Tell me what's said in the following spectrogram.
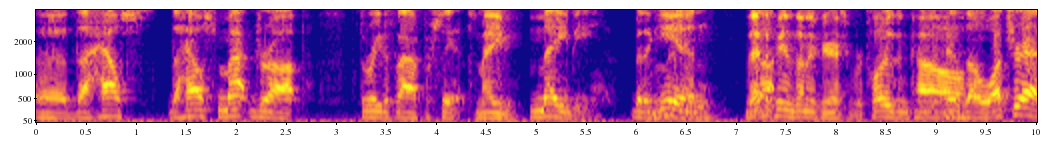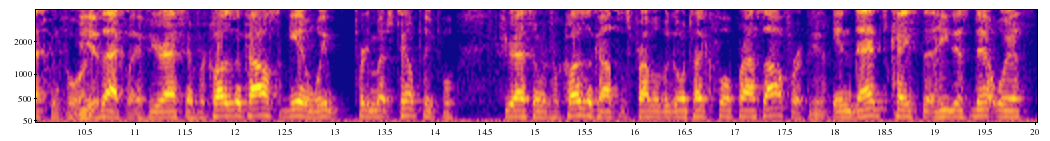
uh, the house the house might drop three to five percent, Maybe. maybe. But again, That not- depends on if you're asking for closing costs. Depends on what you're asking for. Yes. Exactly. If you're asking for closing costs, again, we pretty much tell people if you're asking for closing costs, it's probably going to take a full price offer. Yeah. In Dad's case that he just dealt with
